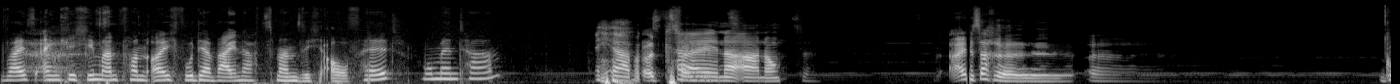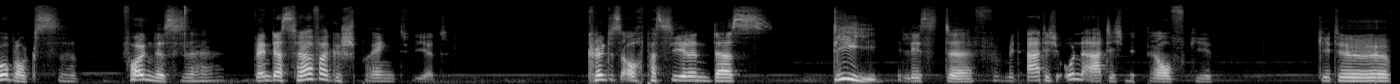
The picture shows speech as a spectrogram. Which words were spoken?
weiß eigentlich jemand von euch, wo der Weihnachtsmann sich aufhält momentan? Ich Oh, habe zwei- keine Ahnung. Eine Sache, äh, Goblox, äh, folgendes, wenn der Server gesprengt wird, könnte es auch passieren, dass die Liste mit artig, unartig mit drauf geht, geht, äh,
